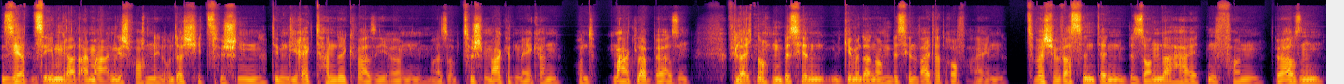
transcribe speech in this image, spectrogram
Sie hatten es eben gerade einmal angesprochen, den Unterschied zwischen dem Direkthandel quasi, ähm, also zwischen Market Makern und Maklerbörsen. Vielleicht noch ein bisschen, gehen wir da noch ein bisschen weiter drauf ein. Zum Beispiel, was sind denn Besonderheiten von Börsen,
